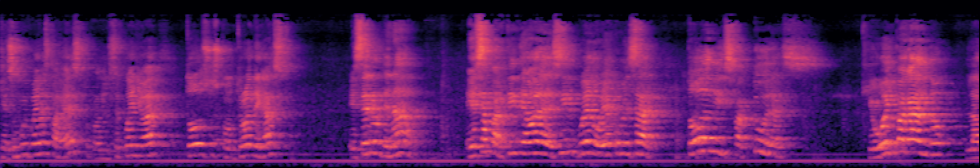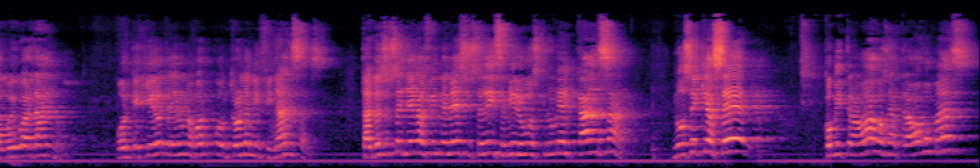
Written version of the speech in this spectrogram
que son muy buenas para esto, cuando usted puede llevar todos sus controles de gasto. Es ser ordenado. Es a partir de ahora decir, bueno, voy a comenzar todas mis facturas que voy pagando, las voy guardando. Porque quiero tener un mejor control de mis finanzas. Tal vez usted llega al fin de mes y usted dice, mire, vos no me alcanza no sé qué hacer con mi trabajo, o sea, trabajo más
